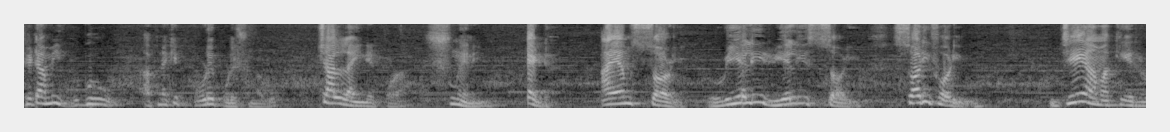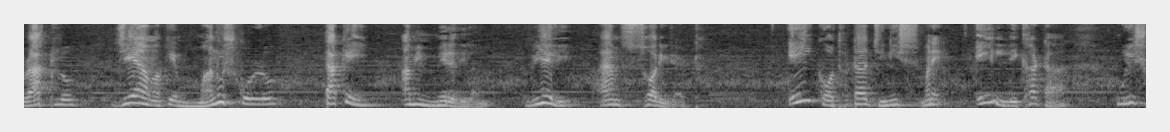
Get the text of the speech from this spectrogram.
সেটা আমি হুবহু আপনাকে পড়ে পড়ে শোনাবো। চার লাইনের পড়া, শুনে নিন। এড I am sorry really really sorry sorry for you যে আমাকে রাখল, যে আমাকে মানুষ করল, তাকেই আমি মেরে দিলাম। Really I am sorry dad এই কথাটা জিনিস মানে এই লেখাটা পুলিশ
